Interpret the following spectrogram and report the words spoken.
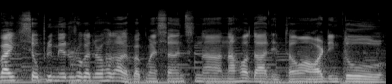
vai ser o primeiro jogador rodado, vai começar antes na, na rodada. Então a ordem do,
